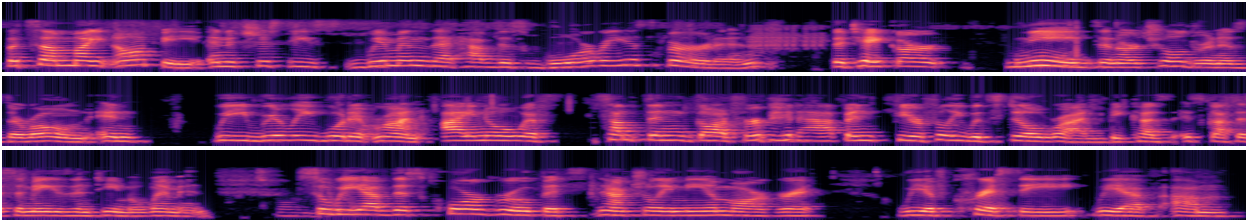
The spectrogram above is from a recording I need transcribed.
but some might not be. And it's just these women that have this glorious burden that take our needs and our children as their own. And we really wouldn't run. I know if something, God forbid, happened, fearfully would still run because it's got this amazing team of women. So we have this core group. It's naturally me and Margaret. We have Chrissy. We have um,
